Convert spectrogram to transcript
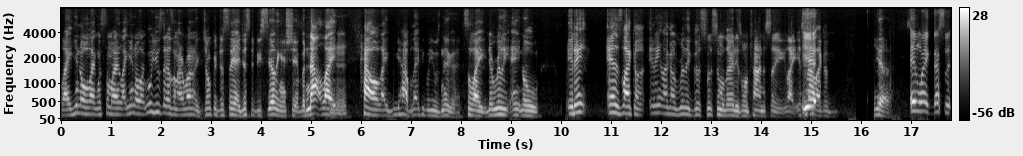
Like you know, like when somebody like you know, like we'll use it as an ironic joke or just say it just to be silly and shit, but not like mhm. how like we how black people use nigga. So like there really ain't no, it ain't as like a it ain't like a really good si- similarity is what I'm trying to say. Like it's Yeah. not like a yeah and like that's a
